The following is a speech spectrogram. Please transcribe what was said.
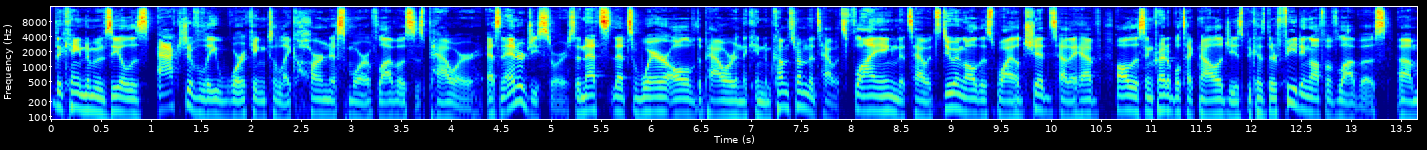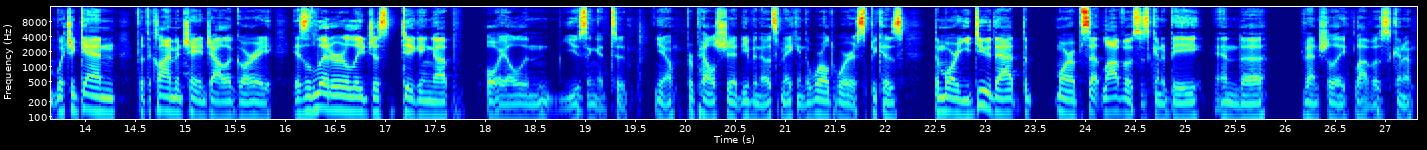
the kingdom of zeal is actively working to like harness more of lavos's power as an energy source and that's that's where all of the power in the kingdom comes from. That's how it's flying. That's how it's doing all this wild shit. That's how they have all this incredible technology is because they're feeding off of lavos um, which again for the climate change allegory is literally just digging up oil and using it to you know propel shit even though it's making the world worse because the more you do that the more upset lavos is going to be and uh, eventually lavos is going to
